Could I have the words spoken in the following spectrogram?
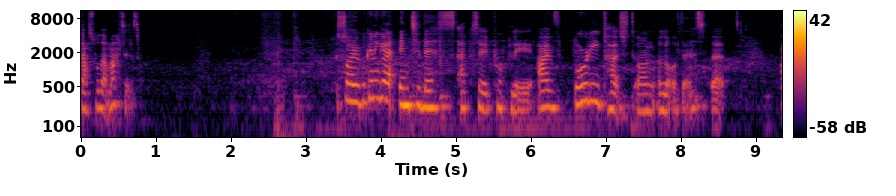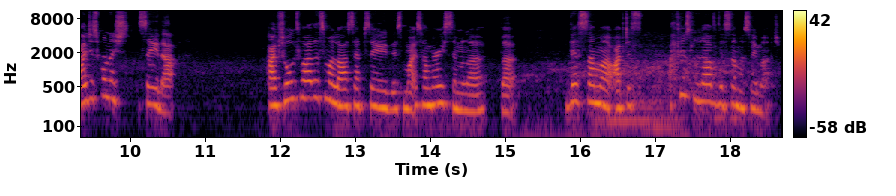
that's what that matters so we're going to get into this episode properly. I've already touched on a lot of this, but I just want to sh- say that I've talked about this in my last episode. This might sound very similar, but this summer I've just I've just love the summer so much.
